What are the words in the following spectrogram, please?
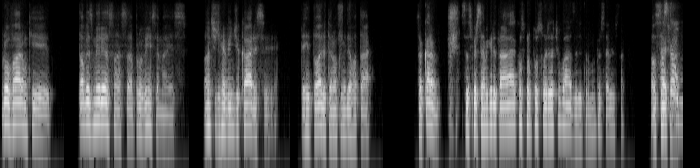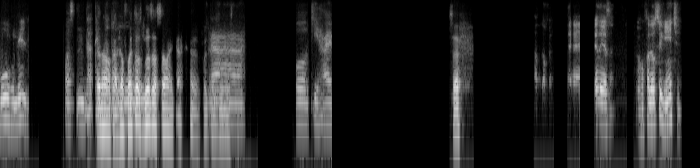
provaram que talvez mereçam essa província, mas antes de reivindicar esse território, terão que me derrotar. Só que, cara, vocês percebem que ele tá com os propulsores ativados ali, todo mundo percebe isso. Tá? É o Posso 7, dar um murro nele? Posso me dar tempo Não, cara, já foi tuas duas ações, cara. Foi tuas duas ações. Ah, pô, que raiva. Cef, Beleza. Eu vou fazer o seguinte.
